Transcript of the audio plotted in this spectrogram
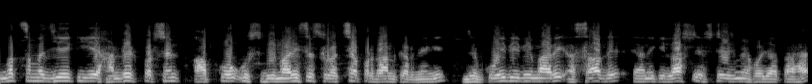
मत समझिए कि ये 100 परसेंट आपको उस बीमारी से सुरक्षा प्रदान कर देंगे। जब कोई भी बीमारी असाध्य, यानी कि लास्ट स्टेज में हो जाता है,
